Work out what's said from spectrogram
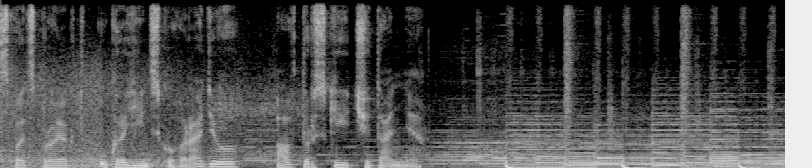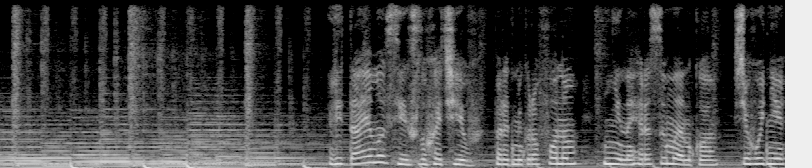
Спецпроект українського радіо Авторські читання. Вітаємо всіх слухачів перед мікрофоном Ніна Герасименко. Сьогодні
